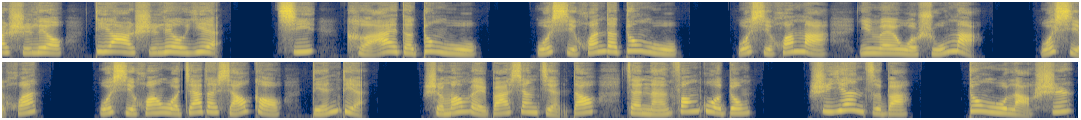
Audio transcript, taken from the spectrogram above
二十六第二十六页。七可爱的动物。我喜欢的动物。我喜欢马因为我属马。我喜欢。我喜欢我家的小狗。点点。什么尾巴像剪刀在南方过冬。是燕子吧？动物老师。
